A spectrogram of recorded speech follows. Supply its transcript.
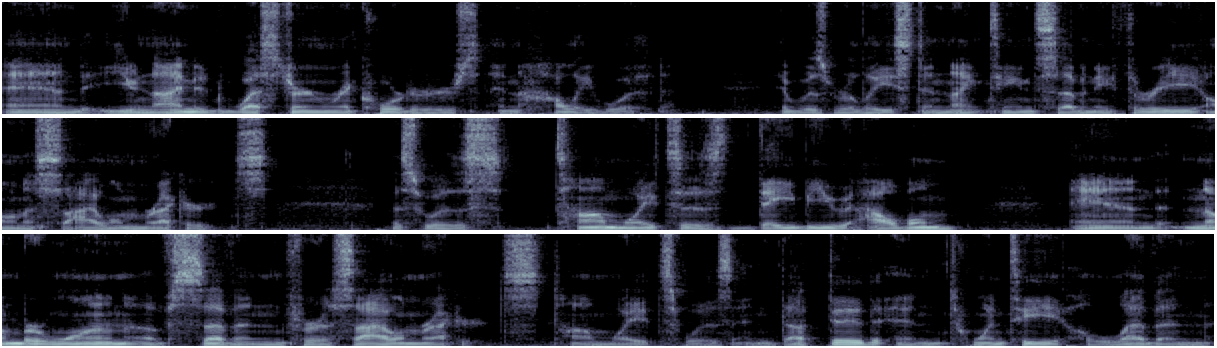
and United Western Recorders in Hollywood. It was released in 1973 on Asylum Records. This was Tom Waits' debut album and number one of seven for Asylum Records. Tom Waits was inducted in 2011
